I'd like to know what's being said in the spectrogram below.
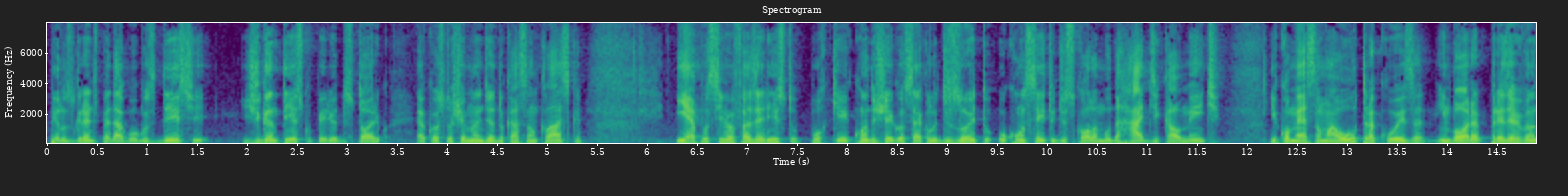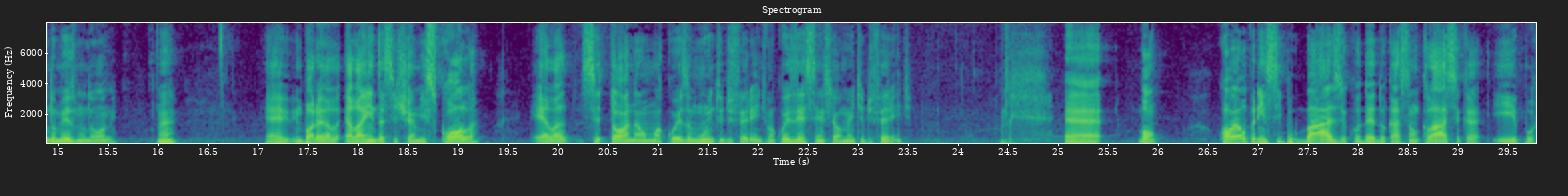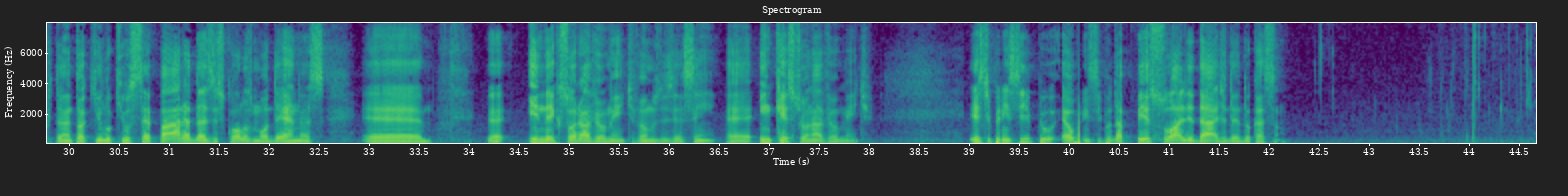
pelos grandes pedagogos deste gigantesco período histórico, é o que eu estou chamando de educação clássica. E é possível fazer isto porque, quando chega o século XVIII, o conceito de escola muda radicalmente e começa uma outra coisa, embora preservando o mesmo nome. Né? É, embora ela ainda se chame escola, ela se torna uma coisa muito diferente, uma coisa essencialmente diferente. É, bom, qual é o princípio básico da educação clássica e, portanto, aquilo que o separa das escolas modernas é, é, inexoravelmente, vamos dizer assim, é, inquestionavelmente? Este princípio é o princípio da pessoalidade da educação.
